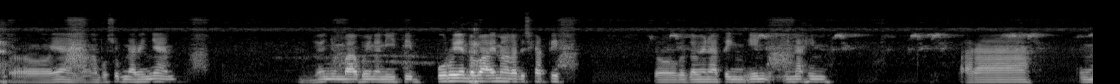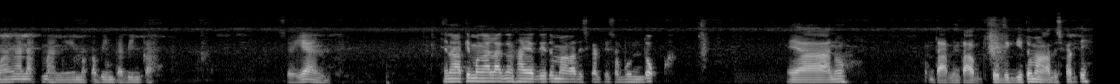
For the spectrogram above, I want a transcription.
So, yan. Mga busog na rin yan. Yan yung baboy na native. Puro yan babae mga kadiskarte. So, gagawin nating in, inahin para kung mga anak man, eh, makabinta-binta. So, yan. Yan ang aking mga lagang hayop dito mga kadiskarte sa bundok. Kaya ano, ang daming tubig dito mga kadiskarte.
